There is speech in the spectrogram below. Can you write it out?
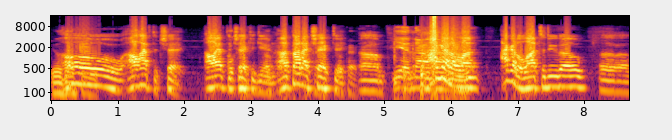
It was actually- Oh, I'll have to check. I'll have to Okay, check again. okay, I thought I okay, checked it. okay. Um, yeah. Nah, I got nah, a nah. lot. I got a lot to do though. Uh,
